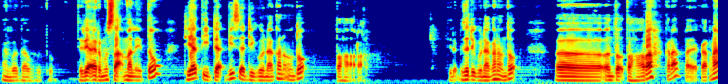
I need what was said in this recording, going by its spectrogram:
anggota wudhu. Jadi air mustakmal itu dia tidak bisa digunakan untuk toharah. Tidak bisa digunakan untuk uh, untuk taharah. Kenapa ya? Karena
